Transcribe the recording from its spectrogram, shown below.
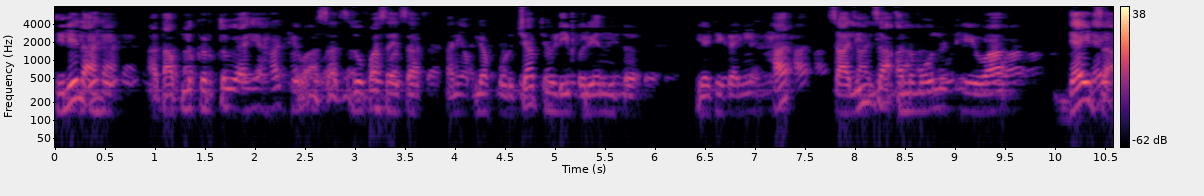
दिलेला आहे. आता आपलं कर्तव्य आहे हा ठेवा असाच जोपासायचा आणि आपल्या पुढच्या पिढीपर्यंत या ठिकाणी हा चालींचा अनमोल ठेवा द्यायचा.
